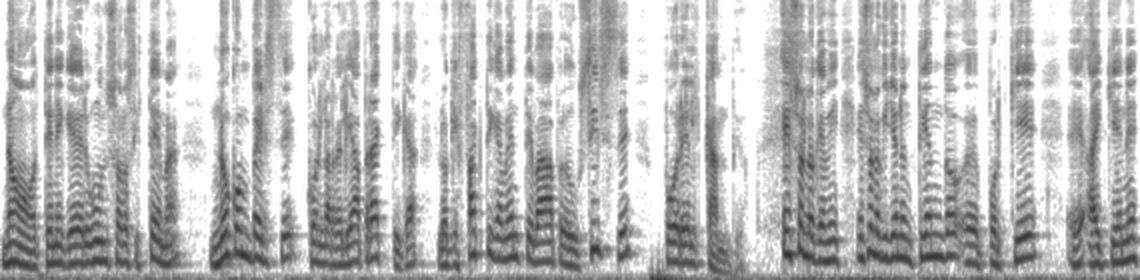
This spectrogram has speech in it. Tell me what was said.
no, tiene que haber un solo sistema, no converse con la realidad práctica, lo que fácticamente va a producirse por el cambio. Eso es lo que a mí, eso es lo que yo no entiendo eh, por qué eh, hay quienes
